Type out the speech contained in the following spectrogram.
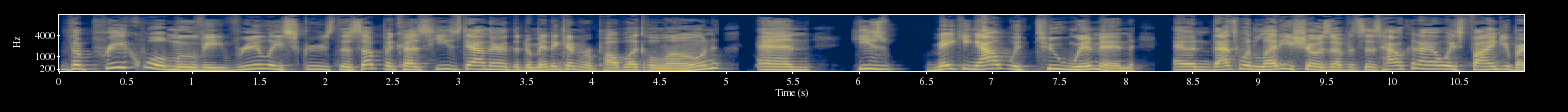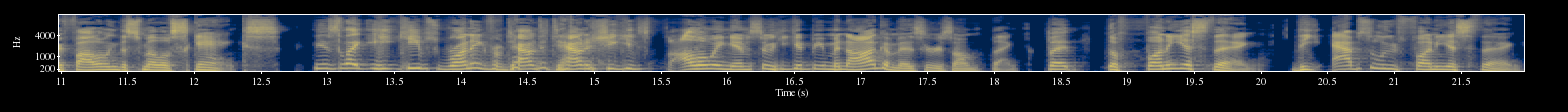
The prequel movie really screws this up because he's down there in the Dominican Republic alone and he's making out with two women. And that's when Letty shows up and says, How can I always find you by following the smell of skanks? He's like, he keeps running from town to town and she keeps following him so he could be monogamous or something. But the funniest thing, the absolute funniest thing,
